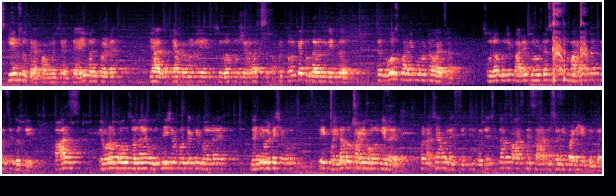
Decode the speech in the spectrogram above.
स्कीम्स होत्या काँग्रेसच्या त्याही बंद पडल्या. ज्या त्याप्रमाणे सोलापूर शहरात आपण थोडक्यात उदाहरण घेतलं तर रोज पाणी पुरवठा व्हायचा. सोलापूरची पाणी पुरवठा महाराष्ट्रात प्रसिद्ध होती. आज एवढा पाऊस झालाय उजनी शंभर टक्के भरलाय नदीवाटे शंभर एक महिनाभर पाणी होऊन गेलंय. पण अशा परिस्थितीमध्ये सुद्धा पाच ते सहा दिवसांनी पाणी येत होतं.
